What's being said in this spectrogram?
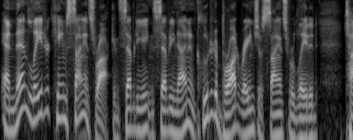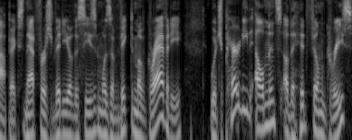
And then later came Science Rock in 78 and 79, included a broad range of science related topics. And that first video of the season was A Victim of Gravity, which parodied elements of the hit film Grease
